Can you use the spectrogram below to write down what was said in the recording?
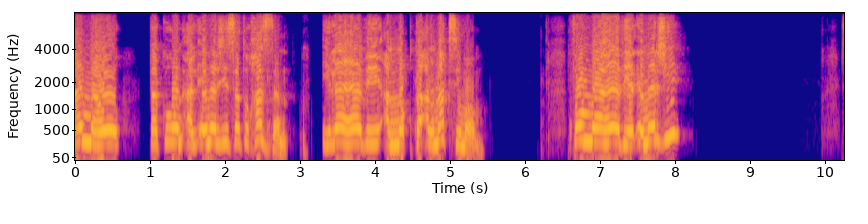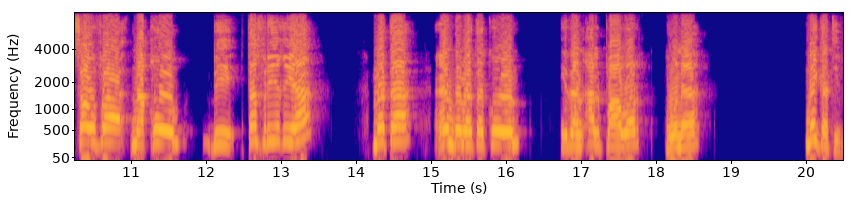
أنه تكون ال energy ستخزن إلى هذه النقطة ال maximum. ثم هذه ال energy سوف نقوم بتفريغها متى؟ عندما تكون إذا ال power هنا negative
